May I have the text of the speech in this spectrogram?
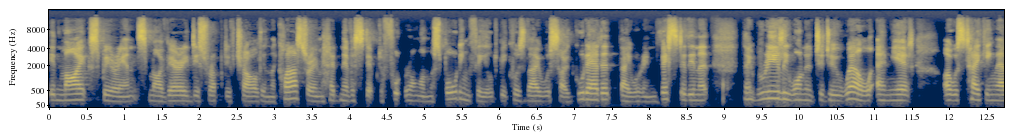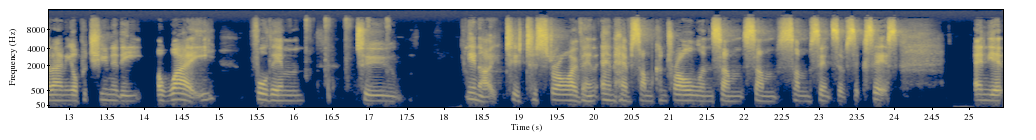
in my experience, my very disruptive child in the classroom had never stepped a foot wrong on the sporting field because they were so good at it, they were invested in it, they really wanted to do well, and yet I was taking that only opportunity away for them to you know to to strive and and have some control and some some some sense of success. And yet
